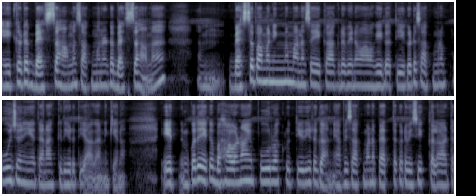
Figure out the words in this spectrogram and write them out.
ඒකට බැස්සහම සක්මනට බැස්සහම බැස්ස පමණින්ම මනස ඒකාග්‍ර වෙනවා වගේ ගතියකට සක්මන පූජනීය තැනක් විදිහට තියාගන්න කියනවා. ඒත් මොකද ඒක භාවනාවේ පූර්ව කෘත්‍ය විදිහට ගන්න. අපි සක්මන පැත්තකට විසික් කළාට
